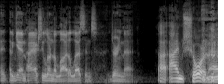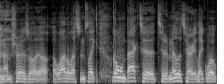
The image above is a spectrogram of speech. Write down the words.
and again, I actually learned a lot of lessons during that. I'm sure, man. I'm sure there's a, a lot of lessons. Like going back to, to the military, like what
